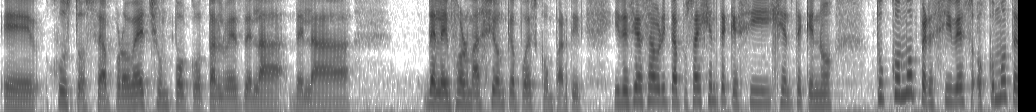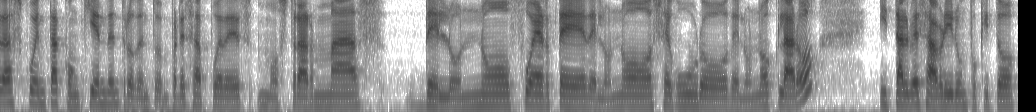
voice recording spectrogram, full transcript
eh, justo se aproveche un poco, tal vez, de la, de la, de la información que puedes compartir. Y decías ahorita, pues hay gente que sí, gente que no. ¿Tú cómo percibes o cómo te das cuenta con quién dentro de tu empresa puedes mostrar más de lo no fuerte, de lo no seguro, de lo no claro, y tal vez abrir un poquito,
